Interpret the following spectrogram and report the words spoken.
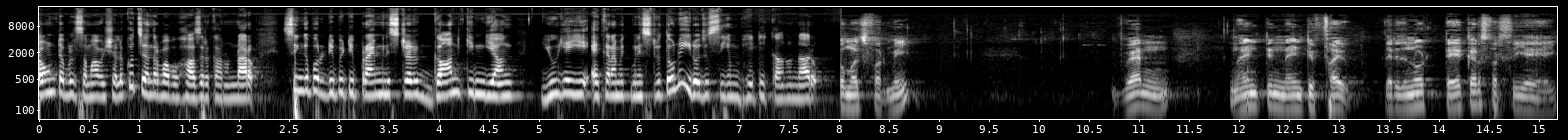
రౌండ్ టేబుల్ సమావేశాలకు చంద్రబాబు హాజరు కానున్నారు Singapore deputy prime minister Gan Kim Yong UAE economic మినిస్టర్తోనూ ఈరోజు సీఎం భేటీ కానున్నారు for me. When 1995, there is no takers for CAI.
